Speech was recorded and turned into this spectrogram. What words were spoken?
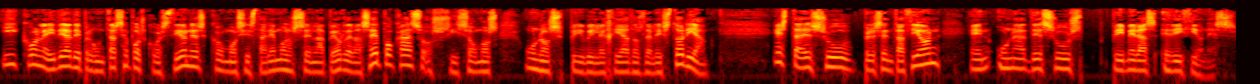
y con la idea de preguntarse por cuestiones como si estaremos en la peor de las épocas o si somos unos privilegiados de la historia. Esta es su presentación en una de sus primeras ediciones.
